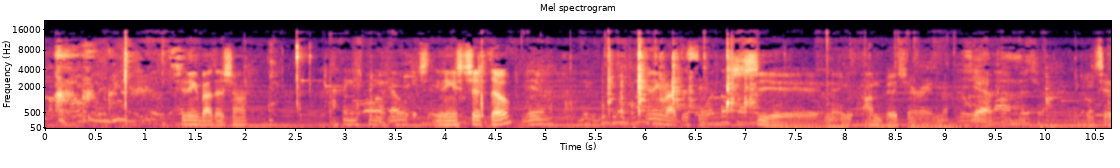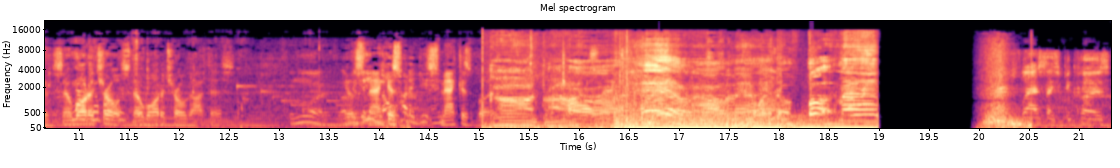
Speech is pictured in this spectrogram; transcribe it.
What you think about that, Sean? I think it's pretty dope. You think it's just dope? Yeah. What do you think about this thing? Shit, nigga, I'm bitching right now. Yeah. Me too. Snowball the troll. Snowball the troll got this. Come. Yo, smack his, smack his butt. God, bro. Oh, hell no, man. What the fuck, man? Flashlights because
